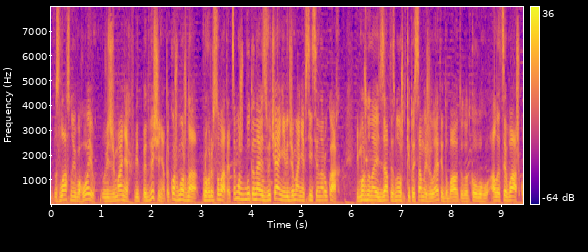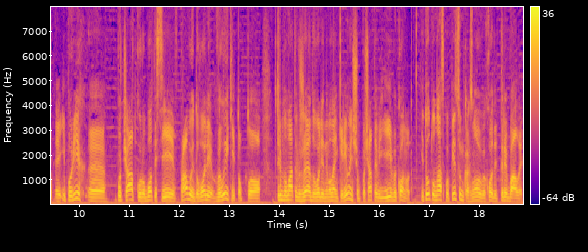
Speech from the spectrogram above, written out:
з власною вагою у віджиманнях від підвищення також можна прогресувати. Це можуть бути навіть звичайні віджимання в сітці на руках. І можна навіть взяти знову ж таки той самий жилет і додати додаткову вагу. Але це важко. Е, І поріг е, початку роботи з цією вправою доволі великий. Тобто потрібно мати вже доволі немаленький рівень, щоб почати її виконувати. І тут у нас по підсумках знову виходить 3 бали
